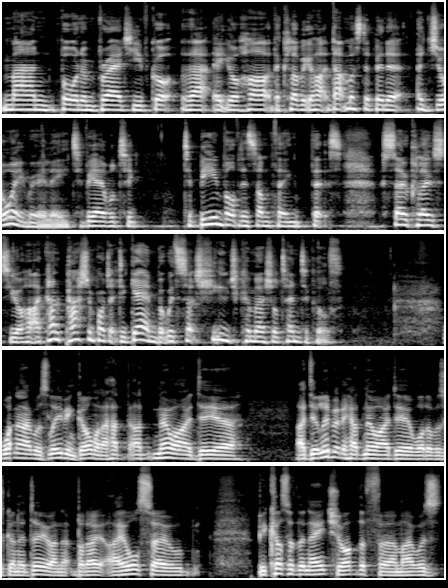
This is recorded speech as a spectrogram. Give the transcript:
man, born and bred. You've got that at your heart, the club at your heart. That must have been a, a joy, really, to be able to to be involved in something that's so close to your heart, a kind of passion project again, but with such huge commercial tentacles? When I was leaving Goldman, I had, I had no idea. I deliberately had no idea what I was going to do, and but I, I also, because of the nature of the firm, I was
